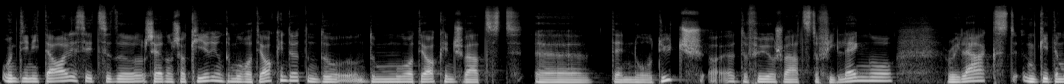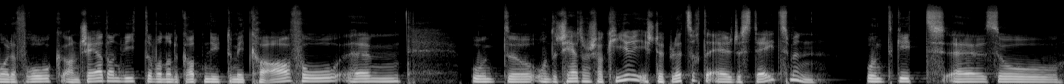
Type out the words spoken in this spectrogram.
Und in Italien sitzen der Sheridan Shakiri und der Murat Yakin dort. Und der, und der Murat Yakin schwätzt äh, dann nur Deutsch, äh, dafür schwätzt er viel länger relaxed. Und gibt einmal eine Frage an Sherdan weiter, wo er gerade nichts damit anfangen kann. Ähm, und, äh, und der Sherdan Shakiri ist dann plötzlich der Elder Statesman. Und gibt äh, so,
